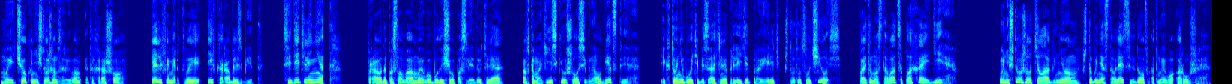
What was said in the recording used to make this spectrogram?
Маячок уничтожен взрывом — это хорошо. Эльфы мертвы, их корабль сбит. Свидетелей нет. Правда, по словам моего будущего последователя, автоматически ушел сигнал бедствия, и кто-нибудь обязательно прилетит проверить, что тут случилось. Поэтому оставаться плохая идея. Уничтожил тела огнем, чтобы не оставлять следов от моего оружия.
